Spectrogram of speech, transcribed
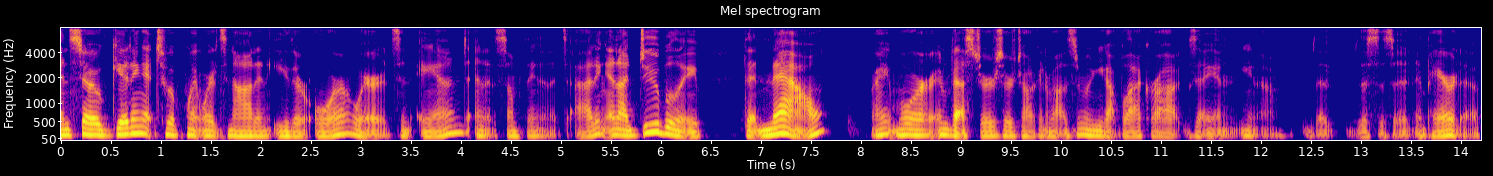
And so getting it to a point where it's not an either or, where it's an and and it's something that's adding. And I do believe that now right? More investors are talking about this. When you got BlackRock saying, you know, that this is an imperative,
